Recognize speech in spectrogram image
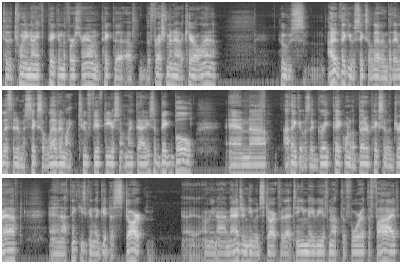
to the 29th pick in the first round and picked the the freshman out of Carolina, who's I didn't think he was 6'11, but they listed him as 6'11, like 250 or something like that. He's a big bull, and uh, I think it was a great pick, one of the better picks of the draft, and I think he's going to get to start. I mean, I imagine he would start for that team, maybe if not the four at the five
